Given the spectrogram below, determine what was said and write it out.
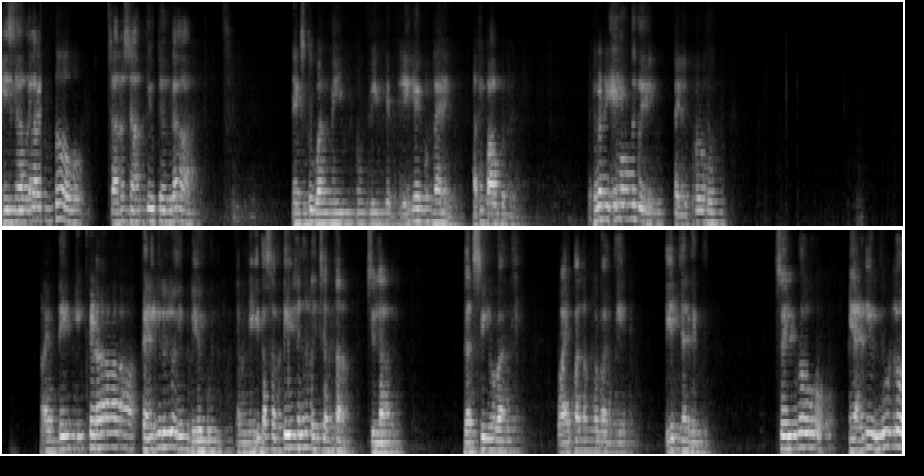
ఈ సహకారంతో చాలా శాంతియుతంగా next one week two week ఏమేమి ఉన్నాయి అది బాగుంటుంది ఎందుకంటే ఏమవుతుంది? ఇప్పుడు అయితే ఇక్కడ కలిగిరిలో ఏం లేదు మిగతా సబ్ నేను చెప్తాను. జిల్లాలో దర్శిలో కానీ వైపల్లంలో కానీ ఏం జరిగింది? సో ఇప్పుడు మీ అన్ని ఊళ్ళో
